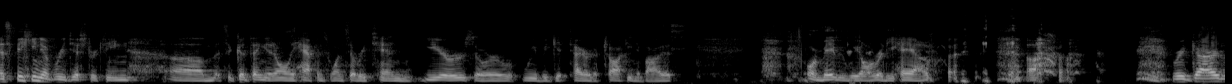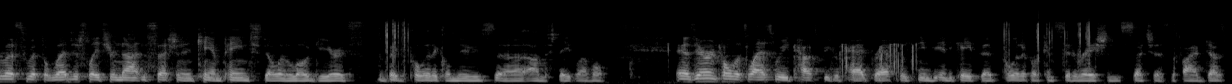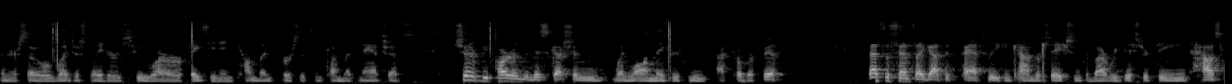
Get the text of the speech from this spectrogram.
and speaking of redistricting, um, it's a good thing it only happens once every 10 years, or we would get tired of talking about it. or maybe we already have. uh, regardless, with the legislature not in session and campaigns still in low gear, it's the big political news uh, on the state level. As Aaron told us last week, House Speaker Pat Grassley seemed to indicate that political considerations, such as the five dozen or so legislators who are facing incumbent versus incumbent matchups, shouldn't be part of the discussion when lawmakers meet October 5th. That's the sense I got this past week in conversations about redistricting. House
